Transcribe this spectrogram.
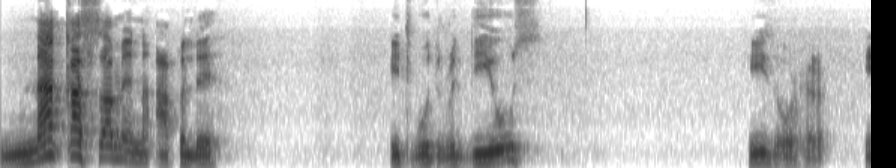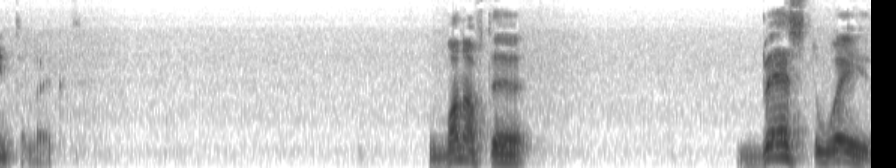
naqasa min it would reduce his or her intellect. One of the best way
